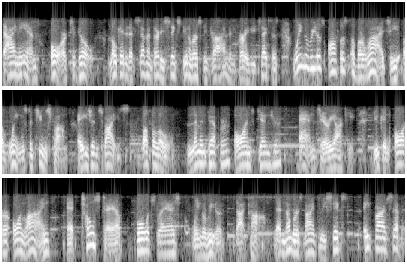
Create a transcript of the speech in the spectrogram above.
Dine in or to go. Located at 736 University Drive in Prairie View, Texas, Wingaritas offers a variety of wings to choose from Asian spice, buffalo, lemon pepper, orange ginger, and teriyaki. You can order online at Toast Tab forward slash wingarita.com. That number is 936 857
